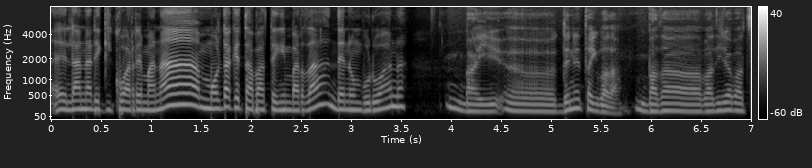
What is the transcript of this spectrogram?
eh, lanarekiko harremana, moldaketa bat egin bar da, denon buruan? Bai, uh, denetai bada. Bada, badira bat,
